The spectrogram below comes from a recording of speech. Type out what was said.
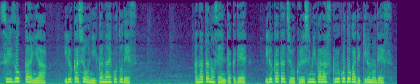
水族館やイルカショーに行かないことです。あなたの選択でイルカたちを苦しみから救うことができるのです。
